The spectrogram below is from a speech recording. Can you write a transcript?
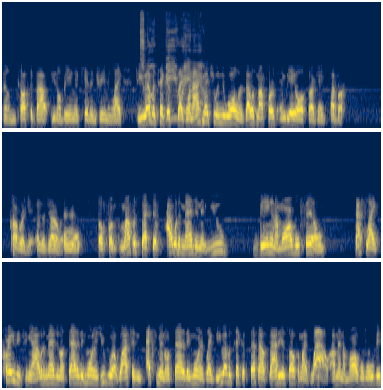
film? You talked about you know being a kid and dreaming. Like, do you ever take a like when I met you in New Orleans? That was my first NBA All Star game ever, covering it as a journalist. Mm-hmm. So from my perspective, I would imagine that you being in a Marvel film that's like crazy to me. I would imagine on Saturday mornings you grew up watching X Men on Saturday mornings. Like, do you ever take a step outside of yourself and like, wow, I'm in a Marvel movie?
